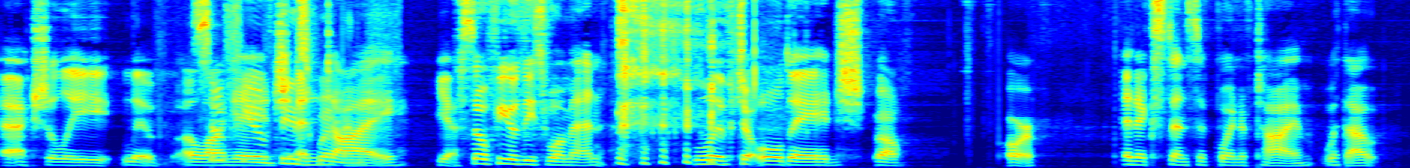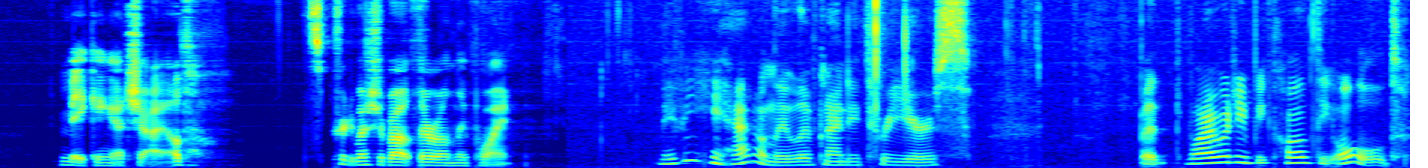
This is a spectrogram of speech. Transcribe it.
actually live a long age and women. die. Yeah, so few of these women live to old age, well, or an extensive point of time without making a child. It's pretty much about their only point. Maybe he had only lived 93 years. But why would he be called the Old?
